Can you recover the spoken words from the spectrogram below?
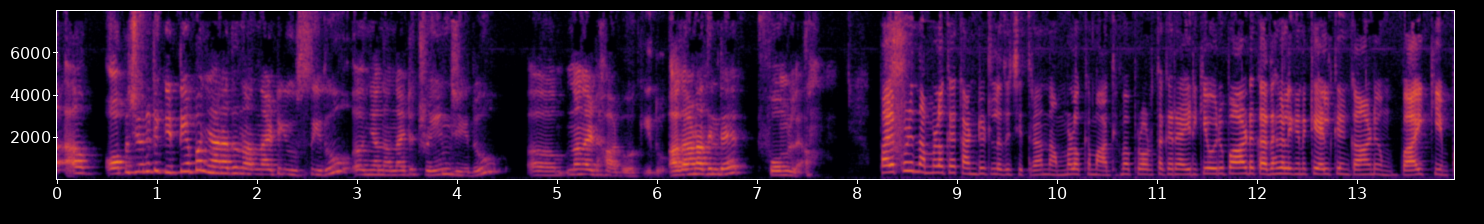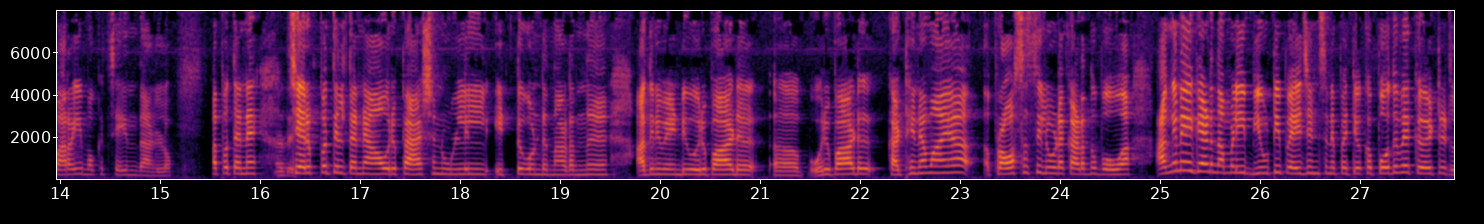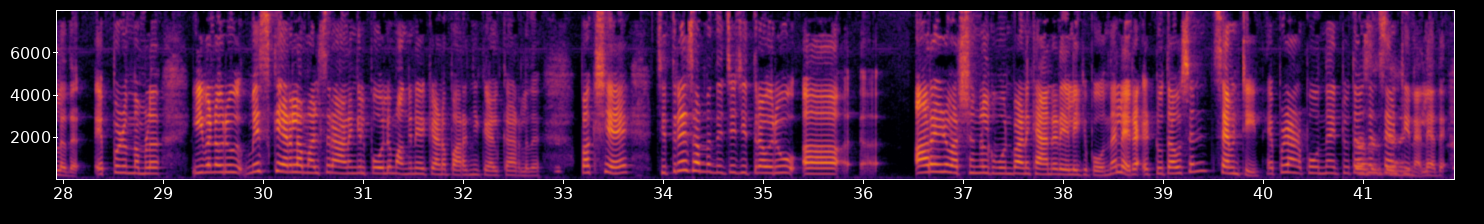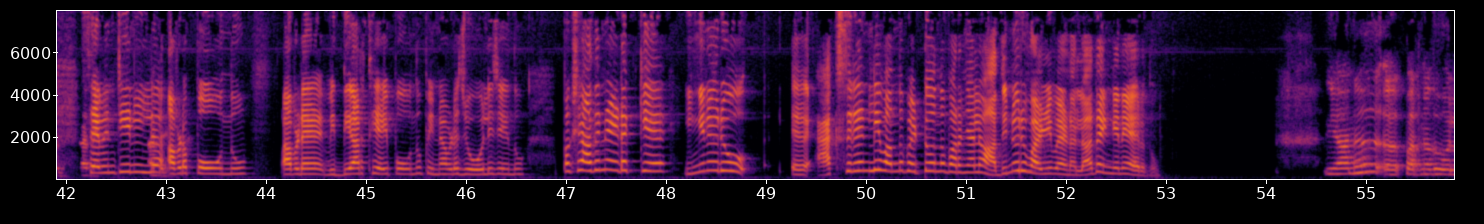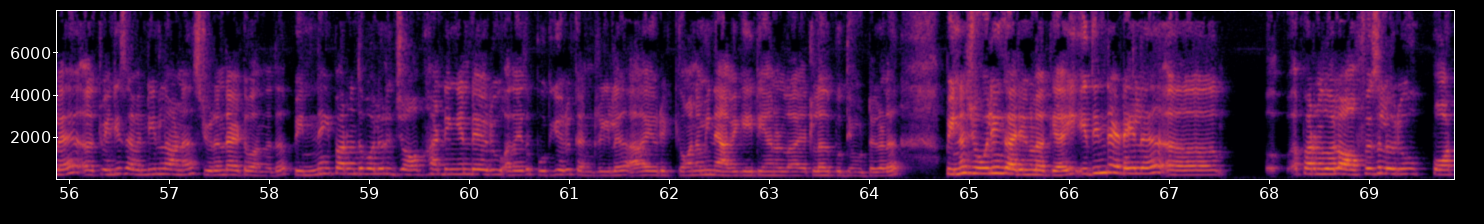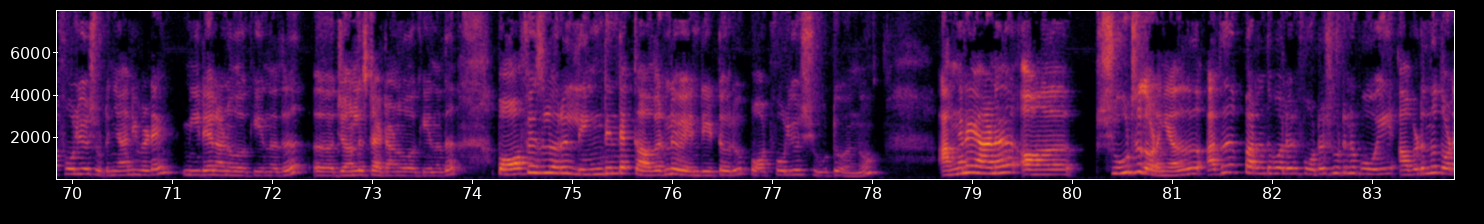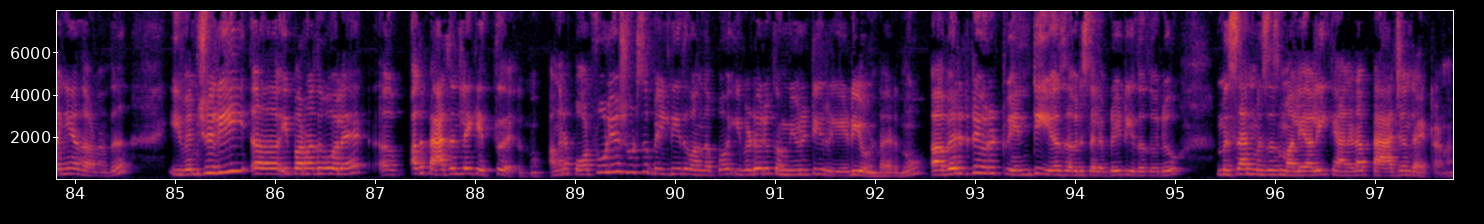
ഓപ്പർച്യൂണിറ്റി കിട്ടിയപ്പോൾ ഞാൻ അത് നന്നായിട്ട് യൂസ് ചെയ്തു. ഞാൻ നന്നായിട്ട് ട്രെയിൻ ചെയ്തു. നന്നായിട്ട് ഹാർഡ് വർക്ക് ചെയ്തു. അതാണ് അതിന്റെ ഫോമുല പലപ്പോഴും നമ്മളൊക്കെ കണ്ടിട്ടുള്ളത് ചിത്ര നമ്മളൊക്കെ മാധ്യമപ്രവർത്തകരായിരിക്കും ഒരുപാട് കഥകൾ ഇങ്ങനെ കേൾക്കുകയും കാണും വായിക്കുകയും പറയും ഒക്കെ ചെയ്യുന്നതാണല്ലോ. അപ്പോൾ തന്നെ ചെറുപ്പത്തിൽ തന്നെ ആ ഒരു പാഷൻ ഉള്ളിൽ ഇട്ടുകൊണ്ട് നടന്ന് അതിനുവേണ്ടി ഒരുപാട് ഒരുപാട് കഠിനമായ പ്രോസസ്സിലൂടെ കടന്നു പോവുക. അങ്ങനെയൊക്കെയാണ് നമ്മൾ ഈ ബ്യൂട്ടി പേജൻസിനെ പറ്റിയൊക്കെ പൊതുവെ കേട്ടിട്ടുള്ളത്. എപ്പോഴും നമ്മൾ ഈവൻ ഒരു മിസ് കേരള മത്സരമാണെങ്കിൽ പോലും അങ്ങനെയൊക്കെയാണ് പറഞ്ഞു കേൾക്കാറുള്ളത്. പക്ഷേ ചിത്രയെ സംബന്ധിച്ച് ചിത്ര ഒരു ആറേഴ് വർഷങ്ങൾക്ക് മുൻപാണ് കാനഡയിലേക്ക് പോകുന്നത് അല്ലേ? ടൂ തൗസൻഡ് സെവന്റീൻ എപ്പോഴാണ് പോകുന്നത്? ടൂ തൗസൻഡ് സെവന്റീൻ അല്ലേ? അതെ. സെവന്റീനിൽ. അവിടെ പോകുന്നു. അവിടെ വിദ്യാർത്ഥിയായി പോകുന്നു പിന്നെ അവിടെ ജോലി ചെയ്യുന്നു. പക്ഷെ അതിനിടയ്ക്ക് ഇങ്ങനെയൊരു ആക്സിഡന്റലി വന്നു പെട്ടു എന്ന് പറഞ്ഞാലും അതിനൊരു വഴി വേണമല്ലോ അതെങ്ങനെയായിരുന്നു? ഞാൻ പറഞ്ഞതുപോലെ ട്വന്റി സെവന്റീനിലാണ് സ്റ്റുഡന്റ് ആയിട്ട് വന്നത്. പിന്നെ ഈ പറഞ്ഞതുപോലെ ഒരു ജോബ് ഹണ്ടിങ്ങിന്റെ ഒരു അതായത് പുതിയൊരു കൺട്രിയിൽ ആ ഒരു ഇക്കോണമി നാവിഗേറ്റ് ചെയ്യാനുള്ള ആയിട്ടുള്ള ബുദ്ധിമുട്ടുകൾ പിന്നെ ജോലിയും കാര്യങ്ങളൊക്കെ ആയി. ഇതിന്റെ ഇടയിൽ പറഞ്ഞതുപോലെ ഓഫീസിൽ ഒരു പോർട്ട്ഫോളിയോ ഷൂട്ട് ഞാൻ ഇവിടെ മീഡിയയിലാണ് വർക്ക് ചെയ്യുന്നത് ജേർണലിസ്റ്റ് ആയിട്ടാണ് വർക്ക് ചെയ്യുന്നത്. അപ്പോൾ ഓഫീസിൽ ഒരു ലിങ്ക്ഡിന്റെ കവറിന് വേണ്ടിയിട്ട് ഒരു പോർട്ട്ഫോളിയോ ഷൂട്ട് വന്നു. അങ്ങനെയാണ് ഷൂട്ട് തുടങ്ങി അത് അത് പറഞ്ഞതുപോലെ ഒരു ഫോട്ടോഷൂട്ടിന് പോയി അവിടുന്ന് തുടങ്ങിയതാണത്. ഇവൻച്വലി ഈ പറഞ്ഞതുപോലെ അത് പാറ്റന്റിലേക്ക് എത്തുമായിരുന്നു. അങ്ങനെ പോർട്ട്ഫോളിയോ ഷൂട്ട്സ് ബിൽഡ് ചെയ്ത് വന്നപ്പോൾ ഇവിടെ ഒരു കമ്മ്യൂണിറ്റി റേഡിയോ ഉണ്ടായിരുന്നു. അവരുടെ ഒരു ട്വന്റി ഇയേഴ്സ് അവർ സെലിബ്രേറ്റ് ചെയ്തത് ഒരു Miss and Mrs Malayali Canada pageant ആയിട്ടാണ്.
